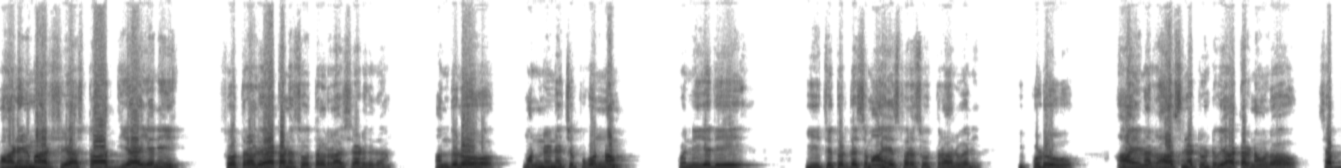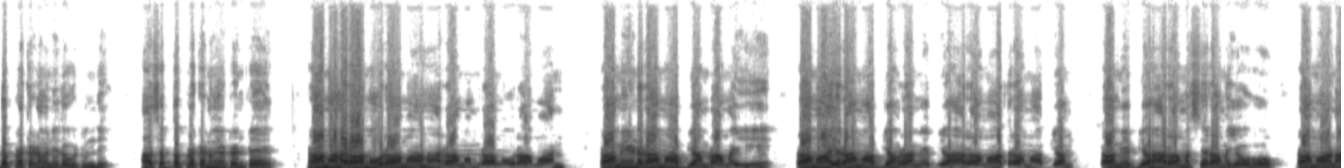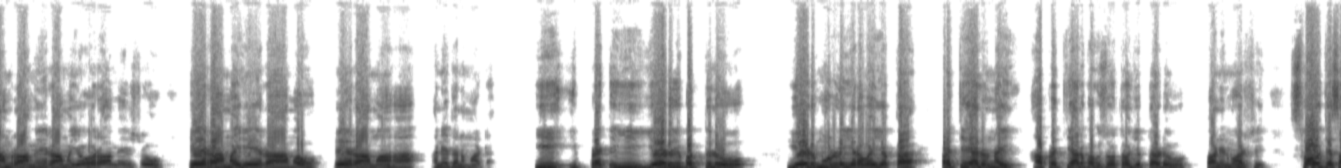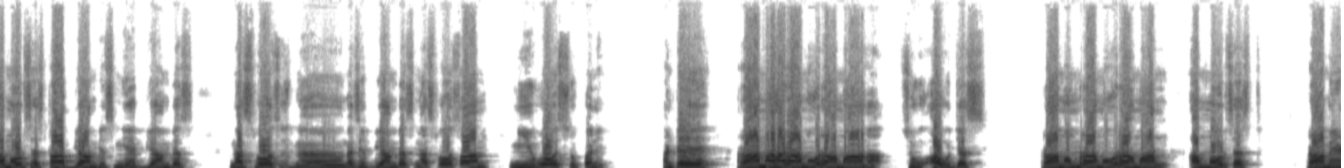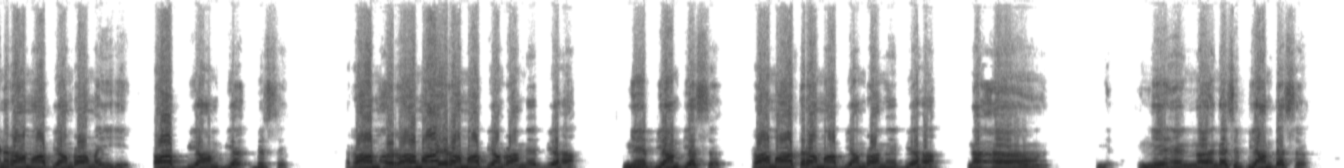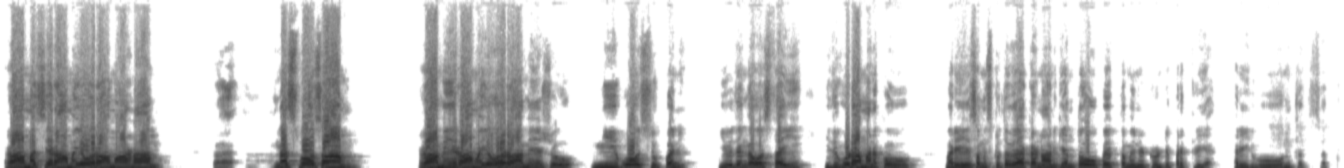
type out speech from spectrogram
పాణిని మహర్షి అష్టాధ్యాయ అని సూత్రాలు వ్యాకరణ సూత్రాలు రాశాడు కదా. అందులో మొన్ననే చెప్పుకున్నాం కొన్ని ఇది ఈ చతుర్దశ మాహేశ్వర సూత్రాలు అని. ఇప్పుడు ఆయన రాసినటువంటి వ్యాకరణంలో శబ్ద ప్రకరణం అనేది ఒకటి ఉంది. ఆ శబ్ద ప్రకరణం ఏమిటంటే రామ రామో రామాహ రామం రామో రామాన్ రామేణ రామాభ్యాం రామై రామాయ రామాభ్యాం రామేభ్య రామాత్ రామాభ్యాం రామేభ్య రామస్య రామయో రామాణం రామే రామయో రామేషు. హే రామ హే రామౌ హే రామ అనేదన్నమాట. ఈ ప్రతి ఈ ఏడు విభక్తులు ఏడు మూడు ఇరవై యొక్క ప్రత్యయాలు ఉన్నాయి. ఆ ప్రత్యయాలకు ఒక సూత్రం చెప్తాడు పాండిన మహర్షి. స్వౌజ సమౌర్షాభ్యాంబ్యస్ జ్ఞేభ్యాంబ్యస్ నస్వో నసిభ్యాంబ్యస్ నస్వోసాం నీవో సుపని. అంటే రామ రామో రామాహ సు ఔజస్. రామం రామో రామాన్ అమ్మౌసస్ రామేణ రామాభ్యాం రామై తాభ్యాం బిస్. రామ రామాయ రామాభ్యాం రామేభ్య జ్ఞేభ్యాం యస్ రామాత్ రామాభ్యాం రామేభ్య ngసిభ్యాం దస్ రామస్య రామయో రామాణం. నస్వోసాం. రామే రామయో రామేషు నీ ఓ సుప్ అని ఈ విధంగా వస్తాయి. ఇది కూడా మనకు మరి సంస్కృత వ్యాకరణానికి ఎంతో ఉపయుక్తమైనటువంటి ప్రక్రియ. హరి ఓం తత్సత్.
